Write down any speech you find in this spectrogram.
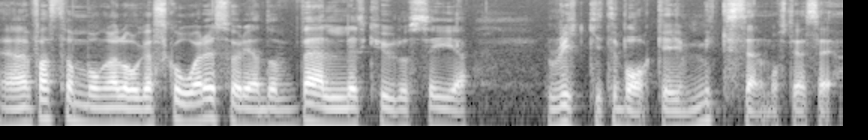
Även fast det har många låga scorer så är det ändå väldigt kul att se Ricky tillbaka i mixen måste jag säga.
